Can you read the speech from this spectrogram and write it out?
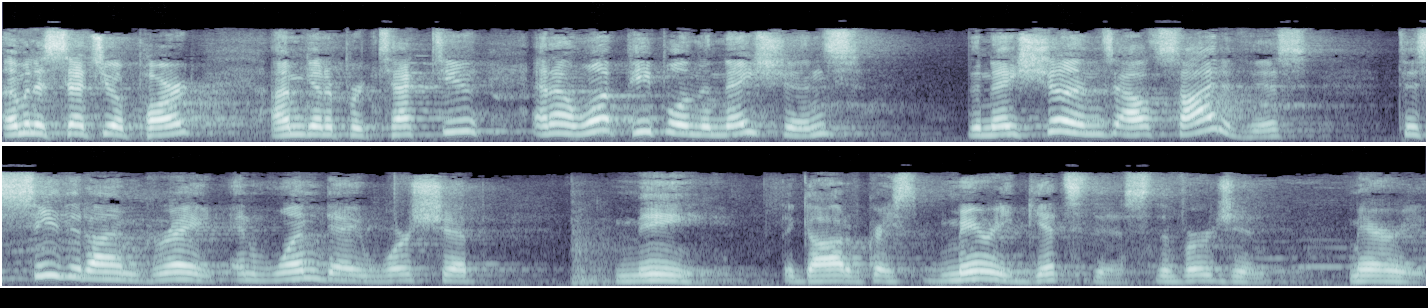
I'm going to set you apart. I'm going to protect you. And I want people in the nations, the nations outside of this, to see that I'm great and one day worship me, the God of grace. Mary gets this, the Virgin Mary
